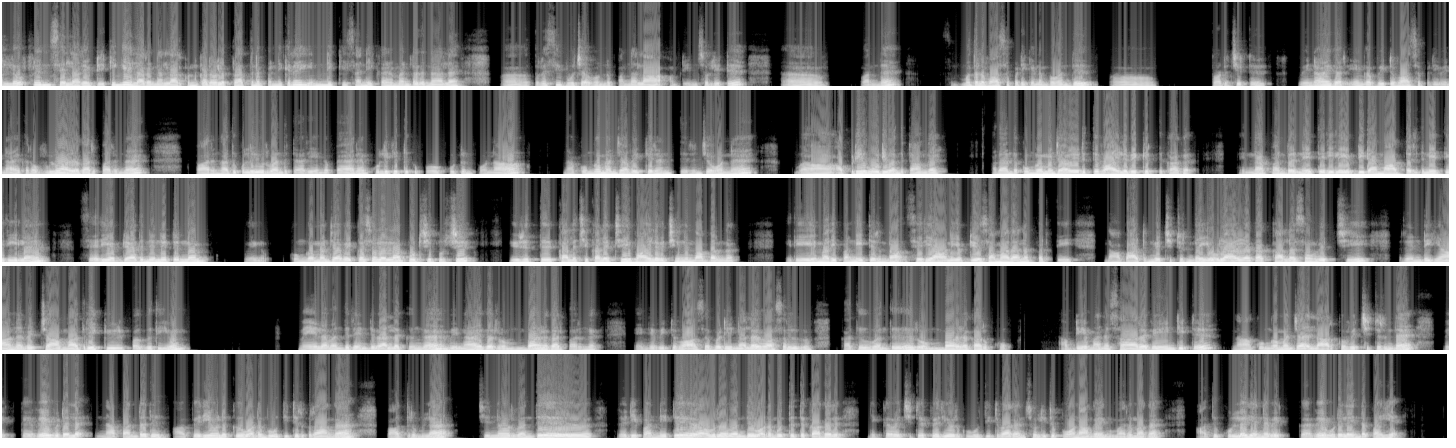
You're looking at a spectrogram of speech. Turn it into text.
Hello friends எல்லோரும் எப்படி இருக்கீங்க? எல்லோரும் நல்லா இருக்குன்னு கடவுளை பிரார்த்தனை பண்ணிக்கிறேன். இன்னைக்கு சனிக்கிழமைன்றதுனால துளசி பூஜை ஒன்று பண்ணலாம் அப்படின்னு சொல்லிட்டு வந்தேன். முதல்ல வாசப்படிக்கு நம்ம வந்து தொடச்சிட்டு விநாயகர் எங்கள் வீட்டு வாசப்படி விநாயகர் அவ்வளோ அழகாக இருப்பாருங்க. பாருங்கள் அதுக்குள்ளே இவர் வந்துட்டார். எங்கள் பேரன் குளிக்கிறதுக்கு போ கூட்டுன்னு போனால் நான் குங்குமஞ்சா வைக்கிறேன்னு தெரிஞ்ச உடனே அப்படியே ஓடி வந்துட்டாங்க. அதான் அந்த குங்குமஞ்சாவை எடுத்து வாயில் வைக்கிறதுக்காக. என்ன பண்ணுறதுனே தெரியல. எப்படி தான் மாற்றுறதுனே தெரியல. சரி எப்படியாவது நின்றுட்டுன்னா குங்குமஞ்சா வைக்க சொல்லலாம். பிடிச்சி பிடிச்சி இழுத்து கலைச்சி கலைச்சி வாயில் வச்சுக்கின்னு இருந்தான் பாருங்க. இதே மாதிரி பண்ணிட்டு இருந்தான். சரி அவனை எப்படியோ சமாதானப்படுத்தி நான் பாட்டுன்னு வச்சுட்டு இருந்தேன். எவ்வளோ அழகாக கலசம் வச்சு ரெண்டு யானை வச்சா மாதிரி கீழ்ப்பகுதியும் மேலே வந்து ரெண்டு விளக்குங்க. விநாயகர் ரொம்ப அழகாக இருப்பாருங்க. எங்கள் வீட்டு வாசப்படி நில வாசல் கதவு வந்து ரொம்ப அழகாக இருக்கும். அப்படியே மனசார வேண்டிட்டு நான் குங்குமஞ்சா எல்லாருக்கும் வச்சுட்டு இருந்தேன். வைக்கவே விடலை. என்ன பண்ணுறது பெரியவனுக்கு உடம்பு ஊற்றிட்டு இருக்கிறாங்க. பாத்ரூமில். சின்னவர் வந்து ரெடி பண்ணிவிட்டு அவரை வந்து உடம்பு ஊற்றுறதுக்காக நிற்க வச்சுட்டு பெரியவருக்கு ஊற்றிட்டு வரேன்னு சொல்லிட்டு போனாங்க. எங்கள் மருமக அதுக்குள்ளே என்னை வைக்கவே விடலை இந்த பையன்.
